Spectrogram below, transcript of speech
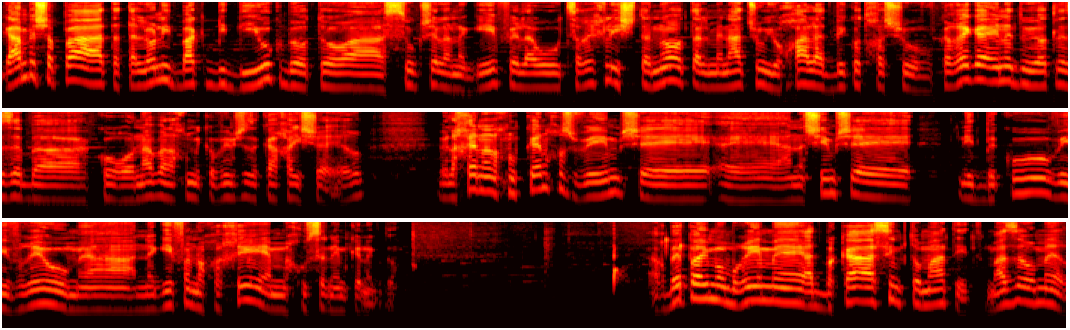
גם בשפעת אתה לא נדבק בדיוק באותו הסוג של הנגיף, אלא הוא צריך להשתנות על מנת שהוא יוכל להדביק אותך שוב. כרגע אין עדויות לזה בקורונה ואנחנו מקווים שזה ככה יישאר. ולכן אנחנו כן חושבים שאנשים שנדבקו והבריאו מהנגיף הנוכחי הם מחוסנים כנגדו. הרבה פעמים אומרים אה, הדבקה אסימפטומטית, מה זה אומר?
